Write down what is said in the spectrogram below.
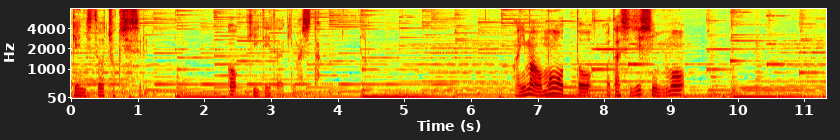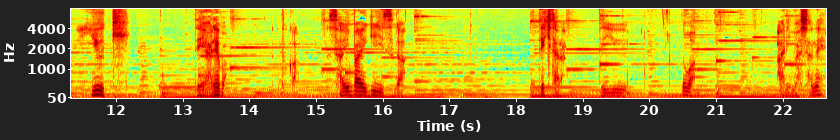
現実を直視する。を聞いていただきました、まあ、今思うと私自身も勇気でやればとか栽培技術ができたらっていうのはありましたね。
